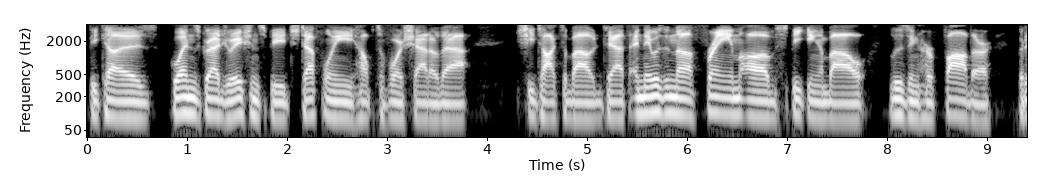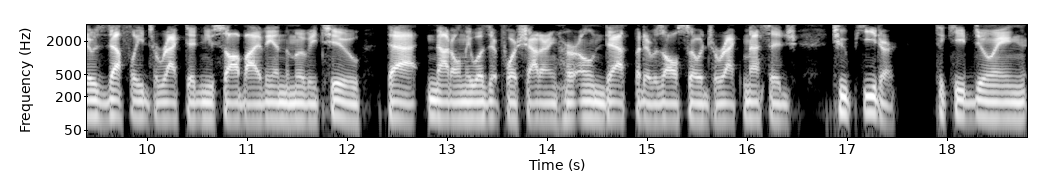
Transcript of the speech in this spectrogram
because Gwen's graduation speech definitely helped to foreshadow that. She talked about death, and it was in the frame of speaking about losing her father, but it was definitely directed, and you saw by the end of the movie too that not only was it foreshadowing her own death, but it was also a direct message to Peter to keep doing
